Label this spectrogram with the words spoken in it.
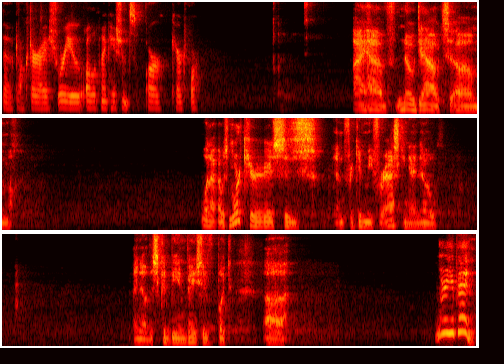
Though, doctor, I assure you, all of my patients are cared for. I have no doubt. Um, what I was more curious is, and forgive me for asking, I know, I know this could be invasive, but uh, where have you been?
